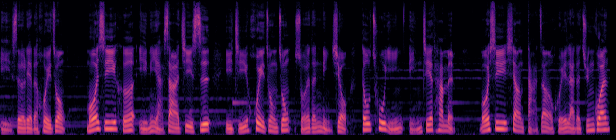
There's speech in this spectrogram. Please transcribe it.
以色列的会众。摩西和以利亚撒祭司以及会众中所有的领袖都出营迎接他们。摩西向打仗回来的军官，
